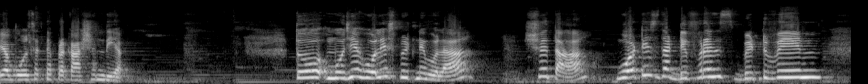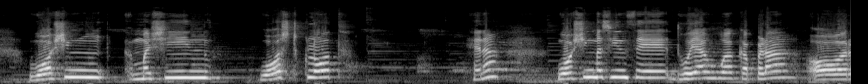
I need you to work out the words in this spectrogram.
या बोल सकते हैं प्रकाशन दिया। तो मुझे होली स्पिरिट ने बोला, Shweta what is the difference between washing machine washed cloth है ना? वॉशिंग मशीन से धोया हुआ कपड़ा और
